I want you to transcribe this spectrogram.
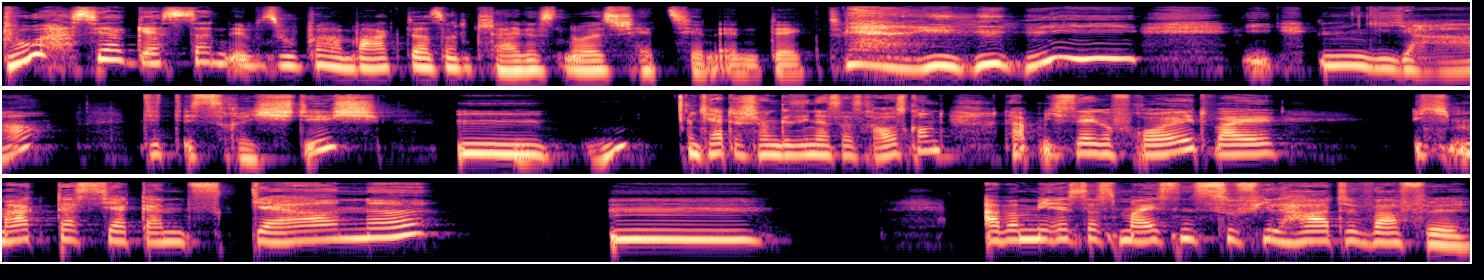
du hast ja gestern im Supermarkt da so ein kleines neues Schätzchen entdeckt. Ja, das ist richtig. Mm, Ich hatte schon gesehen, dass das rauskommt und habe mich sehr gefreut, weil ich mag das ja ganz gerne. Mm, Aber mir ist das meistens zu viel harte Waffel.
